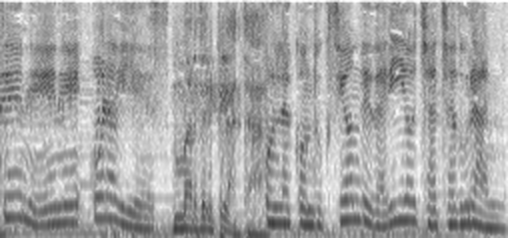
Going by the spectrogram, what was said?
CNN Hora 10. Mar del Plata. Con la conducción de Darío Chacha Durán.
